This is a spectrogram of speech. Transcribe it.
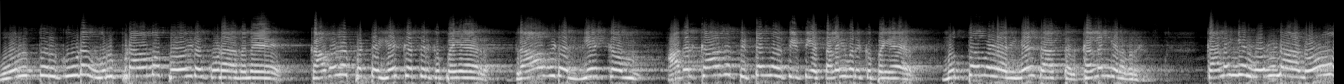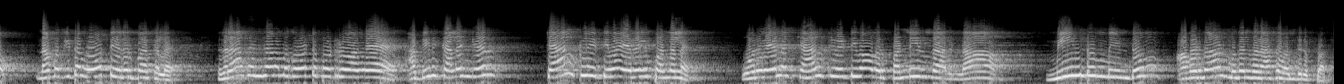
ஒருத்தர் கூட உருப்படாம போயிடக்கூடாதுன்னு கவலைப்பட்ட இயக்கத்திற்கு பெயர் திராவிடர் இயக்கம். அதற்காக திட்டங்கள் தீட்டிய தலைவருக்கு பெயர் முத்தமிழறிஞர் டாக்டர் கலைஞர் அவர்கள். கலைஞர் ஒரு நாளும் நம்ம கிட்ட ஓட்டு எதிர்பார்க்கல. இதெல்லாம் செஞ்சா நமக்கு ஓட்டு போட்டுருவாங்க அப்படின்னு கலைஞர் கால்குலேட்டிவா எதையும் பண்ணல. ஒருவேளை கால்குலேட்டிவா அவர் பண்ணியிருந்தாருன்னா மீண்டும் மீண்டும் அவர்தான் முதல்வராக வந்திருப்பார்.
